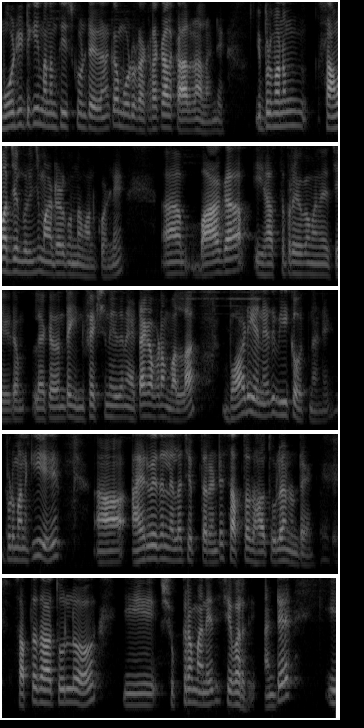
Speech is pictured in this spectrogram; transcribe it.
మూడింటికి మనం తీసుకుంటే కనుక మూడు రకరకాల కారణాలండి ఇప్పుడు మనం సామర్థ్యం గురించి మాట్లాడుకుందాం అనుకోండి బాగా ఈ హస్తప్రయోగం అనేది చేయడం లేకపోతే ఇన్ఫెక్షన్ ఏదైనా అటాక్ అవ్వడం వల్ల బాడీ అనేది వీక్ అవుతుందండి. ఇప్పుడు మనకి ఆయుర్వేదంలో ఎలా చెప్తారంటే సప్తధాతువులు అని ఉంటాయండి. సప్తధాతువుల్లో ఈ శుక్రం అనేది చివరిది. అంటే ఈ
